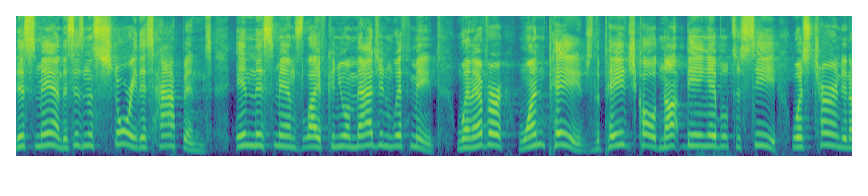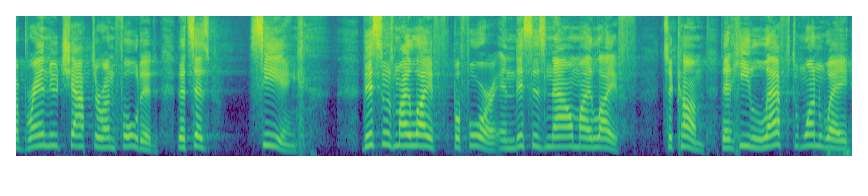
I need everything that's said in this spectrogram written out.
This man, this isn't a story, this happened in this man's life. Can you imagine with me whenever one page, the page called Not Being Able to See, was turned and a brand new chapter unfolded that says, Seeing. This was my life before, and this is now my life to come. That he left one way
